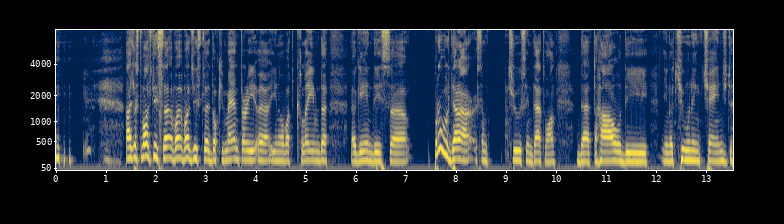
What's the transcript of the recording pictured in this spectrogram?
I just watched this uh, watched this uh, documentary. Uh, you know what claimed again this. Uh, probably there are some truth in that one that how the you know tuning changed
